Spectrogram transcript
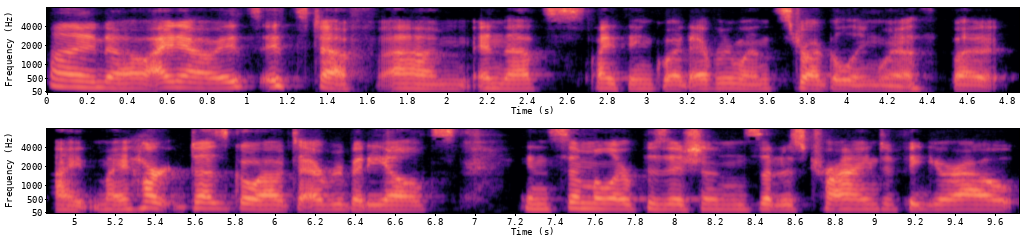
I know, I know. It's it's tough, um, and that's I think what everyone's struggling with. But I, my heart does go out to everybody else in similar positions that is trying to figure out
